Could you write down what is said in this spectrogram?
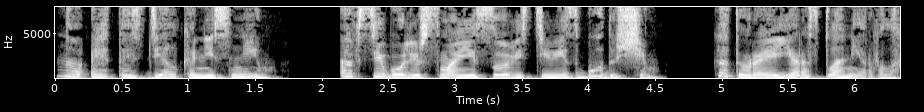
Но эта сделка не с ним, а всего лишь с моей совестью и с будущим, которое я распланировала.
